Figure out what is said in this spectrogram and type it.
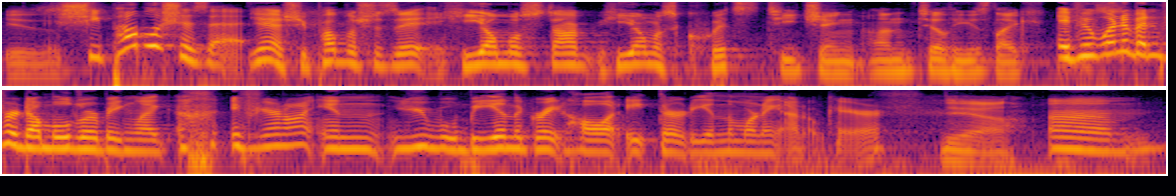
Is she publishes it. yeah, she publishes it. He almost stopped. He almost quits teaching until he's like, If it wouldn't have been for Dumbledore being like, if you're not in, you will be in the Great Hall at 8:30 in the morning. I don't care. yeah, Um,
